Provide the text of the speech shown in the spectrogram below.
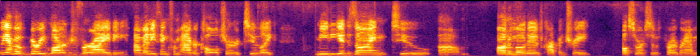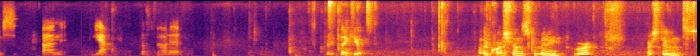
we have a very large variety. Um, anything from agriculture to like media design to um, automotive, carpentry, all sorts of programs. And yeah, that's about it. Great, thank you. Other questions, committee, for our students?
